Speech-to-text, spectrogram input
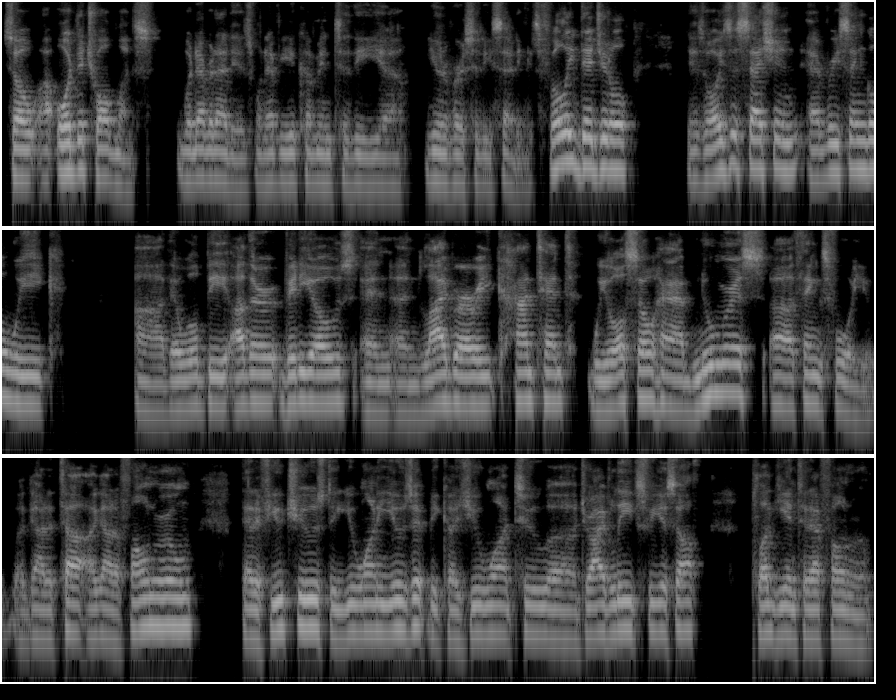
So, uh, or the 12 months, whatever that is, whenever you come into the uh, university setting. It's fully digital. There's always a session every single week. Uh, there will be other videos and, and library content. We also have numerous uh, things for you. I got a. I got a phone room that if you choose to, you want to use it because you want to uh, drive leads for yourself, plug you into that phone room.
